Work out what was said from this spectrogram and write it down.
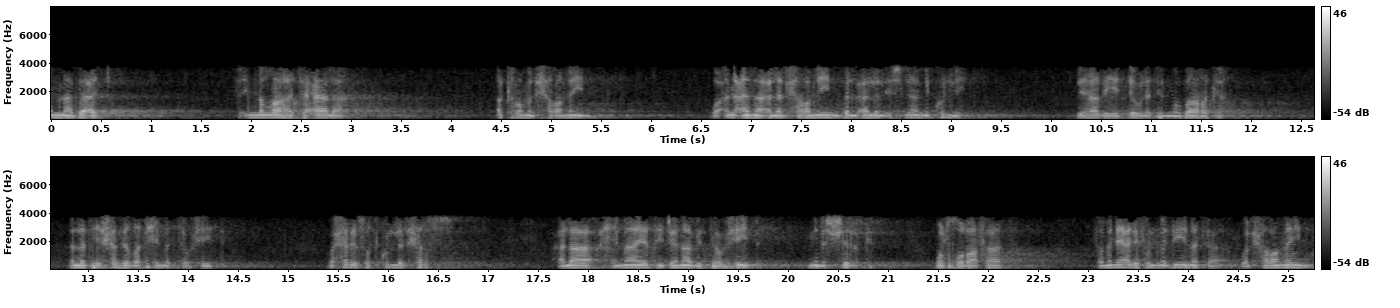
أما بعد فإن الله تعالى أكرم الحرمين وأنعم على الحرمين بل على الإسلام كله بهذه الدولة المباركة التي حفظت حمى التوحيد. وحرصت كل الحرص على حماية جناب التوحيد من الشرك والخرافات. فمن يعرف المدينة والحرمين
